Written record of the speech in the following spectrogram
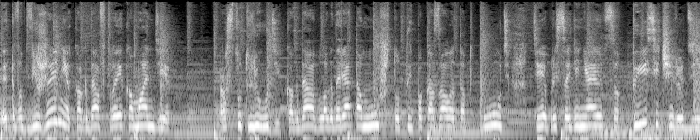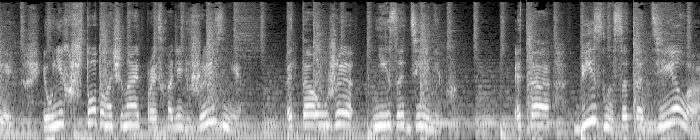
этого движения, когда в твоей команде растут люди, когда благодаря тому, что ты показал этот путь, к тебе присоединяются тысячи людей, и у них что-то начинает происходить в жизни, это уже не из-за денег. Это бизнес, это дело,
